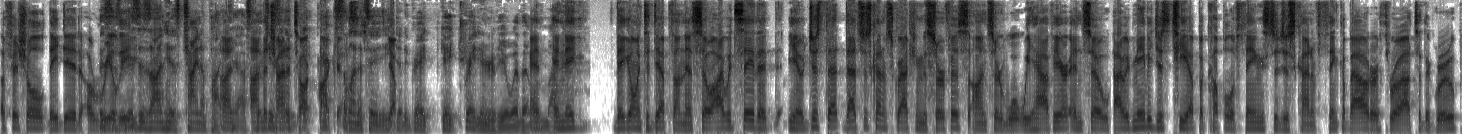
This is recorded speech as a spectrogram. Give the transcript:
official. They did a this really is, this is on his China podcast, on, on the China is, Talk podcast. Excellent. It's a, he yep. did a great, great, great interview with him, and, and they they go into depth on this. So I would say that you know just that that's just kind of scratching the surface on sort of what we have here. And so I would maybe just tee up a couple of things to just kind of think about or throw out to the group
